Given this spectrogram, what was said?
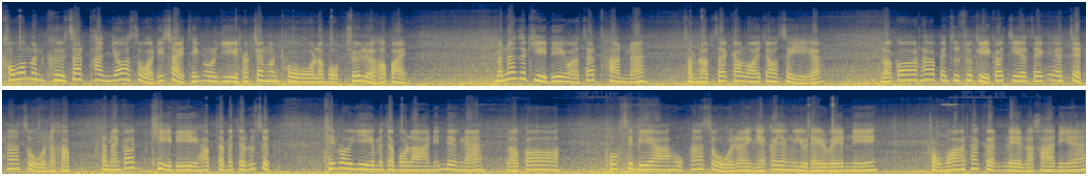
เขาว่ามันคือ Z พันย่อส่วนที่ใส่เทคโนโลยี traction control ระบบช่วยเหลือเข้าไป มันน่าจะขี่ดีกว่า Z พันนะสำหรับ Z 900 จอสีอะแล้วก็ถ้าเป็น Suzuki ก็ GSX S750 นะครับคันนั้นก็ขี่ดีครับ แต่มันจะรู้สึกเทคโนโลยีมันจะโบราณนิดนึงนะ แล้วก็พวก CBR 650 อะไรอย่างเงี้ยก็ยังอยู่ในเรนนี้ ผมว่าถ้าเกิดเลนราคานี้นะ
